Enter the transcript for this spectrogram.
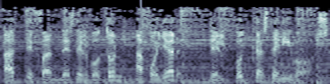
Hazte fan desde el botón Apoyar del podcast de Nivos.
